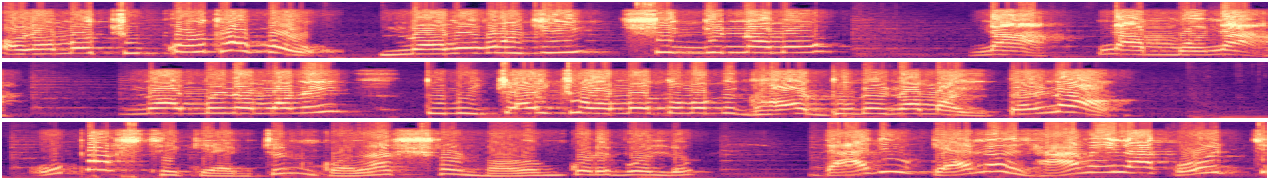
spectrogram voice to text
আর আমরা চুপ করে থাকব? নামো বলছি শিগগির নামো। না নামবো না। নামবে না মানে? তুমি চাইছো আমরা তোমাকে ঘাট ধরে নামাই তাই না? ওপাশ থেকে একজন গলার স্বর নরম করে বলল দাদু কেন ঝামেলা করছ?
